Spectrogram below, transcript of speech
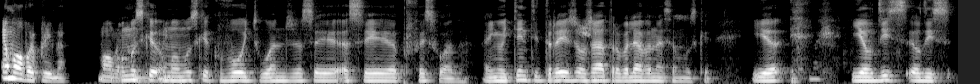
É uma obra-prima. Uma, música, uma música que levou 8 anos a ser, a ser aperfeiçoada. Em 83 ele já trabalhava nessa música. E, e ele disse, ele disse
